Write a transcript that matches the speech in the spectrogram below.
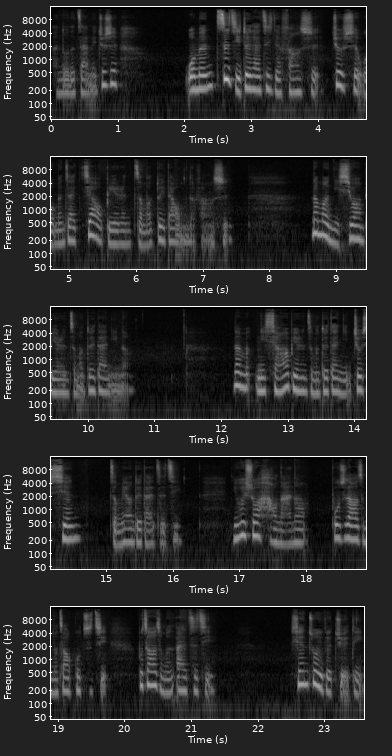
很多的赞美。就是我们自己对待自己的方式，就是我们在教别人怎么对待我们的方式。那么你希望别人怎么对待你呢？那么你想要别人怎么对待你，就先怎么样对待自己。你会说好难哦，不知道怎么照顾自己，不知道怎么爱自己。先做一个决定，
